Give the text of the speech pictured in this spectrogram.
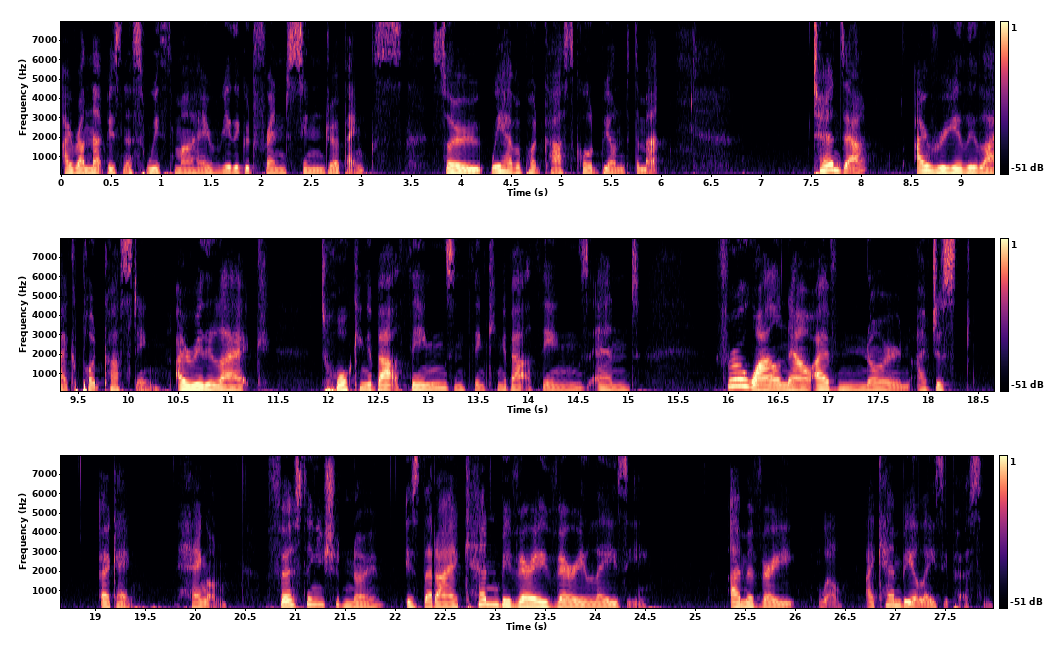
I run that business with my really good friend Sindra Banks. So we have a podcast called Beyond the Mat. Turns out I really like podcasting. I really like talking about things and thinking about things. And for a while now, I've known, I've just, okay, hang on. First thing you should know is that I can be very, very lazy. I'm a very, well, I can be a lazy person.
